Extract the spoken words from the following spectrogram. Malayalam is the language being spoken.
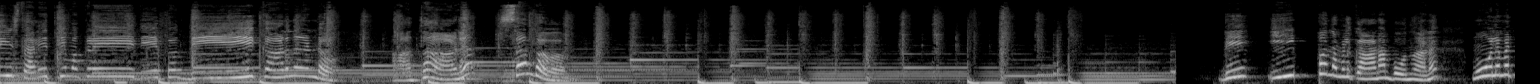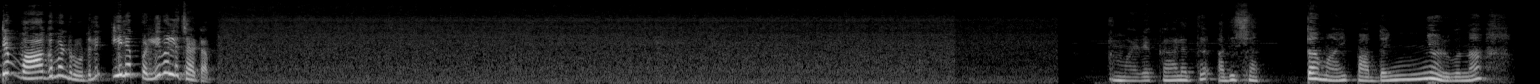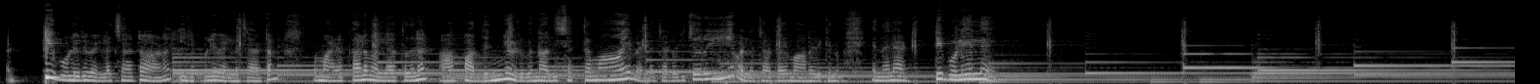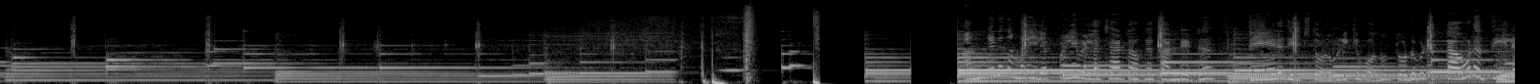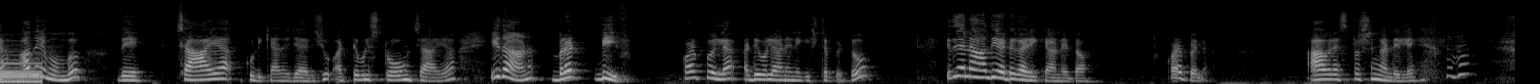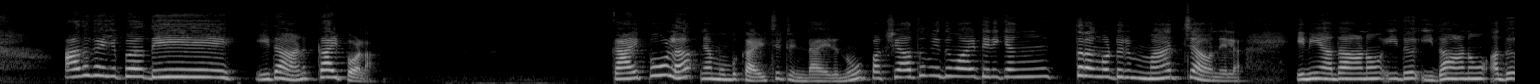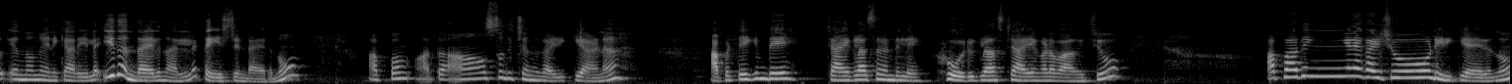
എത്തി സ്ഥലം എത്തി മക്കളെ ദേ ദീ കാണുന്ന കണ്ടോ? അതാണ് സംഭവം. ദേ ഇപ്പൊ നമ്മൾ കാണാൻ പോകുന്നതാണ് മൂലമറ്റം വാഗമൺ റൂട്ടിൽ ഇലപ്പള്ളി വെള്ളച്ചാട്ടം. മഴക്കാലത്ത് അതിശക്തമായി പതഞ്ഞൊഴുകുന്ന അടിപൊളി ഒരു വെള്ളച്ചാട്ടമാണ് ഇലപ്പള്ളി വെള്ളച്ചാട്ടം. ഇപ്പൊ മഴക്കാലം അല്ലാത്തതിനാൽ ആ പതഞ്ഞൊഴുകുന്ന അതിശക്തമായ വെള്ളച്ചാട്ടം ഒരു ചെറിയ വെള്ളച്ചാട്ടമായി മാറിയിരിക്കുന്നു. എന്നാൽ അടിപൊളിയല്ലേ? അങ്ങനെ നമ്മൾ ഇലപ്പള്ളി വെള്ളച്ചാട്ടമൊക്കെ കണ്ടിട്ട് ടൗൺ എത്തിയില്ല അതിനു മുമ്പ് ദേ ചായ കുടിക്കാന്ന് വിചാരിച്ചു. അടിപൊളി സ്ട്രോങ് ചായ. ഇതാണ് ബ്രെഡ് ബീഫ് കുഴപ്പമില്ല. അടിപൊളിയാണ് എനിക്ക് ഇഷ്ടപ്പെട്ടു. ഇത് ഞാൻ ആദ്യമായിട്ട് കഴിക്കാണ് കേട്ടോ. കുഴപ്പമില്ല. ആ ഒരു എക്സ്പ്രഷൻ കണ്ടില്ലേ? അത് കഴിഞ്ഞപ്പോൾ ദേ ഇതാണ് കായ്പോള. കായ്പോള ഞാൻ മുമ്പ് കഴിച്ചിട്ടുണ്ടായിരുന്നു. പക്ഷെ അതും ഇതുമായിട്ട് എനിക്ക് അത്ര അങ്ങോട്ടൊരു മാച്ച് ആവുന്നില്ല. ഇനി അതാണോ ഇത് ഇതാണോ അത് എന്നൊന്നും എനിക്കറിയില്ല. ഇതെന്തായാലും നല്ല ടേസ്റ്റ് ഉണ്ടായിരുന്നു. അപ്പം അത് ആസ്വദിച്ചങ്ങ് കഴിക്കുകയാണ്. അപ്പോഴത്തേക്കും ദേ ചായ ഗ്ലാസ് കണ്ടില്ലേ? ഒരു ഗ്ലാസ് ചായയും കൂടെ വാങ്ങിച്ചു. അപ്പം അതിങ്ങനെ കഴിച്ചുകൊണ്ടിരിക്കുകയായിരുന്നു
